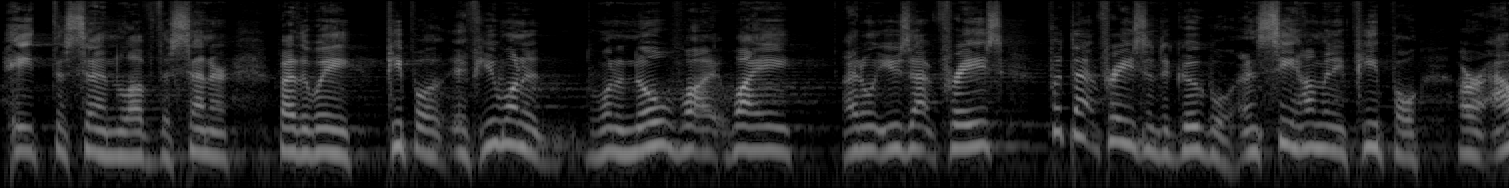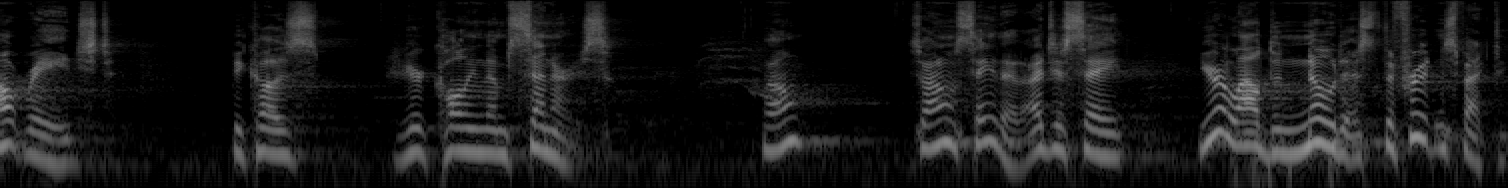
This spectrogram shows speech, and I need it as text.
hate the sin, love the sinner. By the way, people, if you want to want to know why, why I don't use that phrase, put that phrase into Google and see how many people are outraged because you're calling them sinners. Well, so I don't say that. I just say you're allowed to notice the fruit inspecting.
